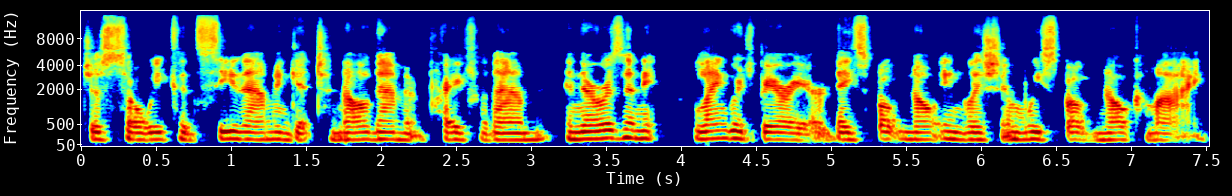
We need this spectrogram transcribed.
just so we could see them and get to know them and pray for them. And there was a language barrier. They spoke no English and we spoke no Khmer.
